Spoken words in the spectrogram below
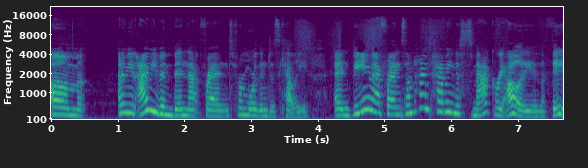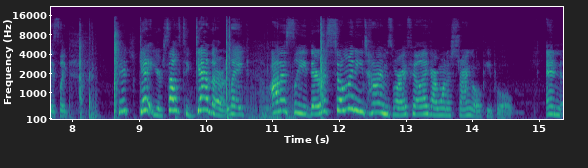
um, I mean, I've even been that friend for more than just Kelly. And being that friend, sometimes having to smack reality in the face, like, bitch, get yourself together. Like, honestly, there are so many times where I feel like I want to strangle people. And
